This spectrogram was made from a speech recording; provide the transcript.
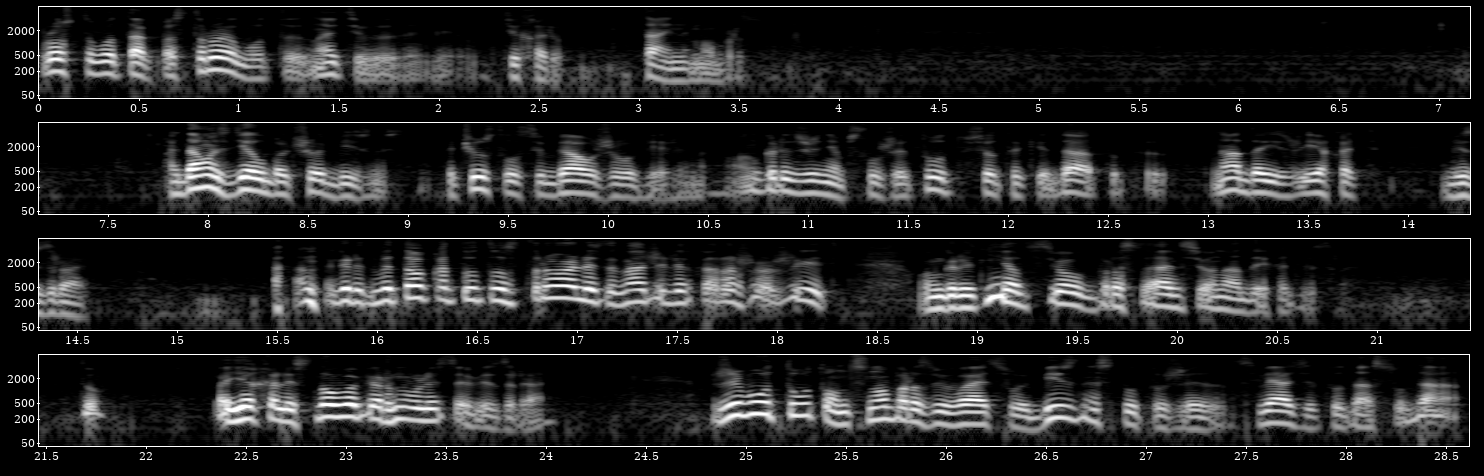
Просто вот так построил, вот, знаете, втихарю, тайным образом. Когда он сделал большой бизнес, почувствовал себя уже уверенно. Он говорит жене, слушай, тут все-таки, да, тут надо ехать в Израиль. Она говорит, вы только тут устроились и начали хорошо жить. Он говорит, нет, все, бросаем все, надо ехать в Израиль. То, поехали, снова вернулись в Израиль. Живут тут, он снова развивает свой бизнес, тут уже связи туда-сюда.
